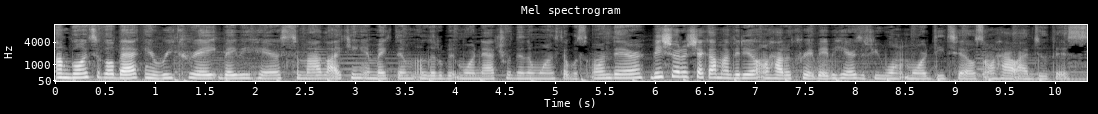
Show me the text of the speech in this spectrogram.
I'm going to go back and recreate baby hairs to my liking and make them a little bit more natural than the ones that was on there. Be sure to check out my video on how to create baby hairs if you want more details on how I do this.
